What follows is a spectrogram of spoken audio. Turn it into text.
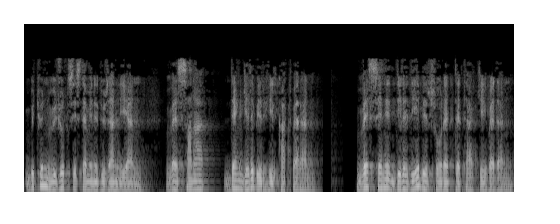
bütün vücut sistemini düzenleyen ve sana dengeli bir hilkat veren ve seni dilediği bir surette terkip eden?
